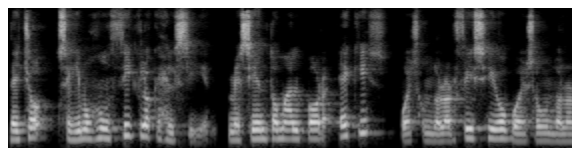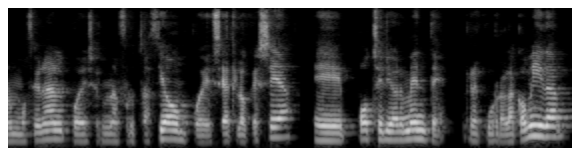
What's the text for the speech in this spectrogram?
De hecho, seguimos un ciclo que es el siguiente. Me siento mal por X, puede ser un dolor físico, puede ser un dolor emocional, puede ser una frustración, puede ser lo que sea. Eh, posteriormente recurro a la comida,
